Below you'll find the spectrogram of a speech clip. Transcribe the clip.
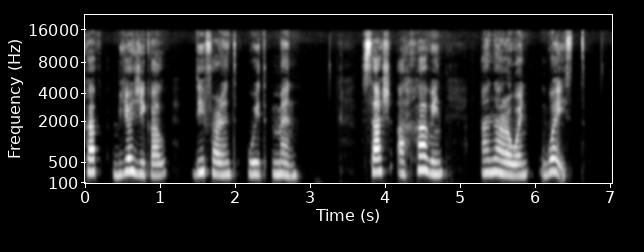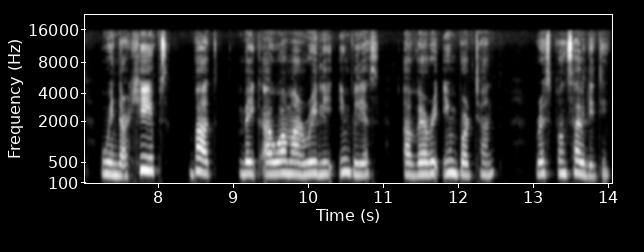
have biological difference with men, such as having a narrow waist, wider hips, but being a woman really implies a very important responsibility.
